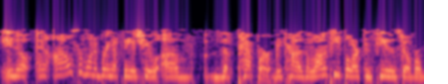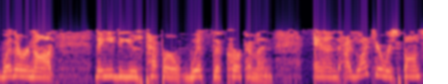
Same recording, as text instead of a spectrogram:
You know, and I also want to bring up the issue of the pepper because a lot of people are confused over whether or not they need to use pepper with the curcumin. And I'd like your response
